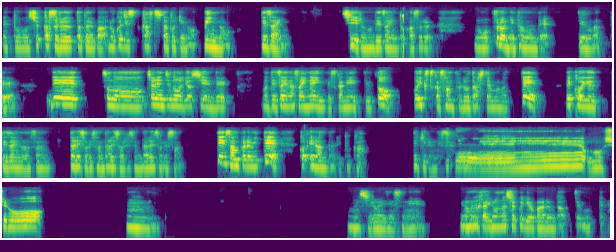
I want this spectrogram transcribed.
えっと、出荷する、例えば6次化した時の瓶のデザイン、シールのデザインとかするのをプロに頼んでっていうのがあって、で、そのチャレンジ農業支援でまあ、デザイナーさんいないんですかねって言うと、いくつかサンプルを出してもらって、で、こういうデザイナーさん、誰それさん、誰それさん、誰それさん。で、サンプル見て、こう選んだりとかできるんですよ。へえー、面白うん。面白いですね。世の中いろんな職業があるんだって思って。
